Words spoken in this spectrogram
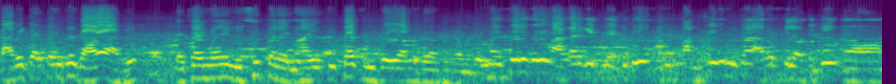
कार्यकर्त्यांचं जाळं आहे त्याच्यामुळे निश्चितपणे महायुतीचाच विजय या मतदारसंघामध्ये होईल. मनसेने जरी माघार घेतली आहे तरी पामसेने तुमचा आरोप केला होता की अं,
